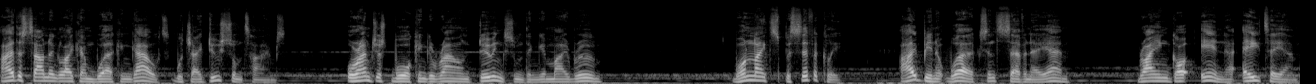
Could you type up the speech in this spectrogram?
either sounding like I'm working out, which I do sometimes, or I'm just walking around doing something in my room. One night specifically, I'd been at work since 7am. Ryan got in at 8am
